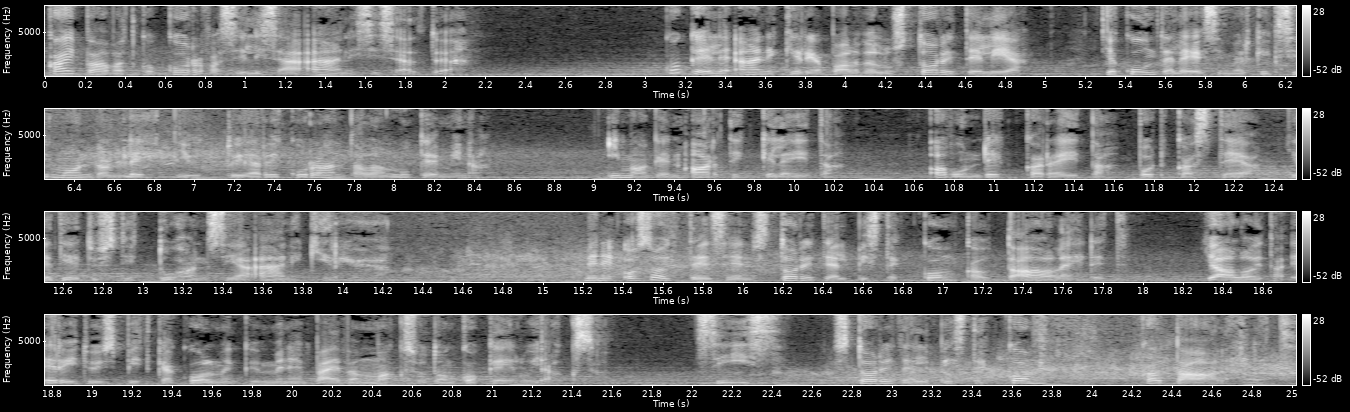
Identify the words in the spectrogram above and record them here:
Kaipaavatko korvasi lisää äänisisältöä? Kokeile äänikirjapalvelu Storytelia ja kuuntele esimerkiksi Mondon lehtijuttuja Riku Rantalan lukemina, Imagen artikkeleita, avun dekkareita, podcasteja ja tietysti tuhansia äänikirjoja. Mene osoitteeseen storytel.com kautta aalehdet ja aloita erityispitkä 30 päivän maksuton kokeilujakso. Siis storytel.com kautta aalehdet.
